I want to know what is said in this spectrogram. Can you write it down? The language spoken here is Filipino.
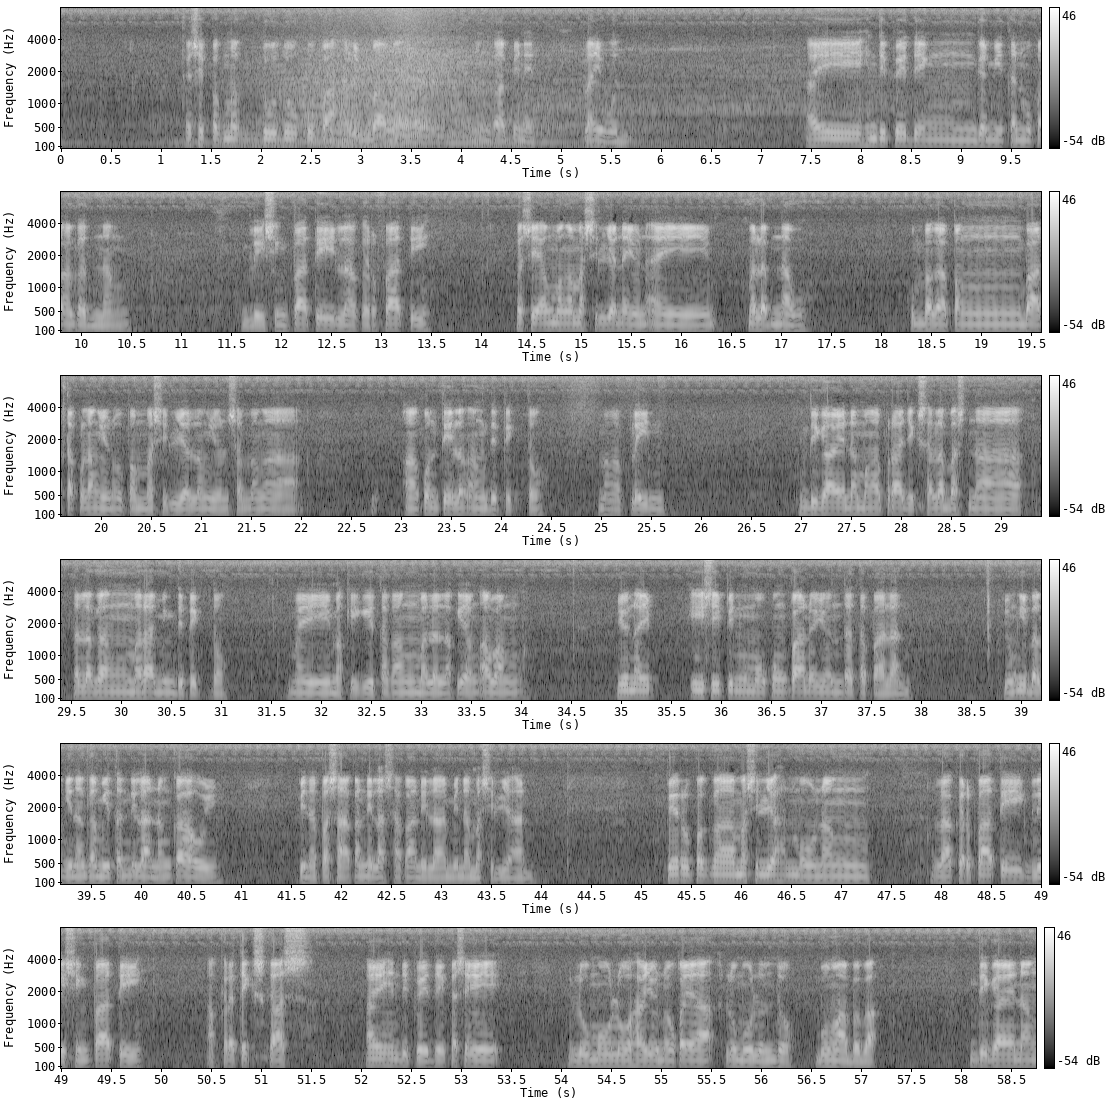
Kasi pag magduduko pa halimbawa ng cabinet, plywood, ay hindi pwedeng gamitan mo kaagad ng glazing putty, lacquer putty. Kasi ang mga masilya na yun ay malabnaw. Kumbaga pang batak lang yun o pang masilya lang yun sa mga ah, konti lang ang depekto. Mga plain. Hindi gaya ng mga project sa labas na talagang maraming depekto. May makikita kang malalaki ang awang. Yun ay isipin mo kung paano yun tatapalan. Yung iba ginagamitan nila ng kahoy, pinapasakan nila sa kanila minamasilyahan. Pero pag ah, masilyahan mo ng lacquer putty, glazing putty, acrylic cast, ay hindi pwede kasi lumuluha yun o kaya lumulundo, bumababa. Hindi gaya ng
